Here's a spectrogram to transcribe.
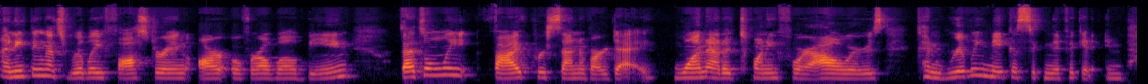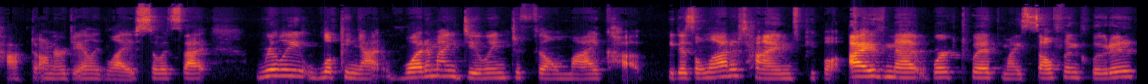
anything that's really fostering our overall well being, that's only 5% of our day. One out of 24 hours can really make a significant impact on our daily life. So it's that really looking at what am I doing to fill my cup? Because a lot of times, people I've met, worked with, myself included,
